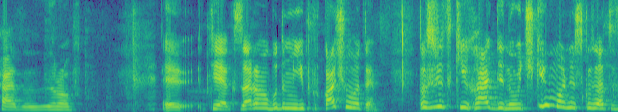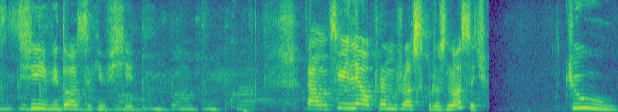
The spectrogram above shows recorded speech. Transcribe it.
Ха, троп. Е, Текс, зараз ми будемо її прокачувати. То це такі гадді новички, можна сказати, ці відосики всі. Там свій Лео прямо жорстко розносить. Чу,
